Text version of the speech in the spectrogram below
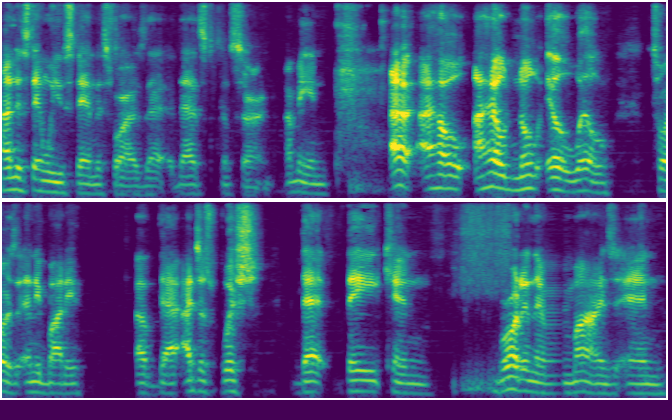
I understand where you stand as far as that that's concerned. I mean, I, I hold I held no ill will towards anybody of that. I just wish that they can broaden their minds and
